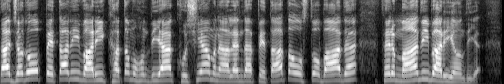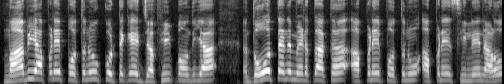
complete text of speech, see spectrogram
ਤਾਂ ਜਦੋਂ ਪਿਤਾ ਦੀ ਵਾਰੀ ਖਤਮ ਹੁੰਦੀ ਆ, ਖੁਸ਼ੀਆਂ ਮਨਾ ਲੈਂਦਾ ਪਿਤਾ, ਤਾਂ ਉਸ ਤੋਂ ਬਾਅਦ ਫਿਰ ਮਾਂ ਦੀ ਵਾਰੀ ਆਉਂਦੀ ਆ ਮਾਂ ਵੀ ਆਪਣੇ ਪੁੱਤ ਨੂੰ ਕੁੱਟ ਕੇ ਜੱਫੀ ਪਾਉਂਦੀ ਆ 2-3 ਮਿੰਟ ਤੱਕ ਆਪਣੇ ਪੁੱਤ ਨੂੰ ਆਪਣੇ ਸੀਨੇ ਨਾਲੋਂ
